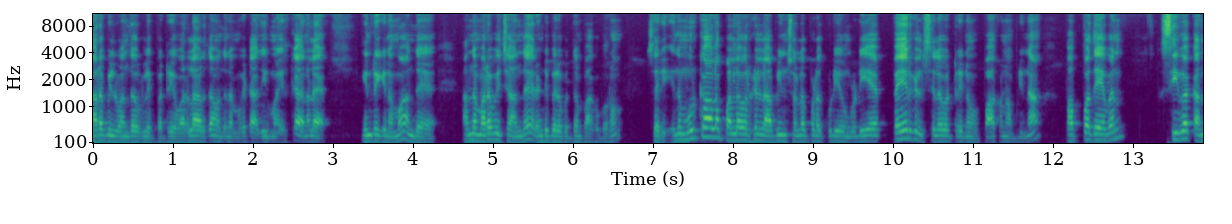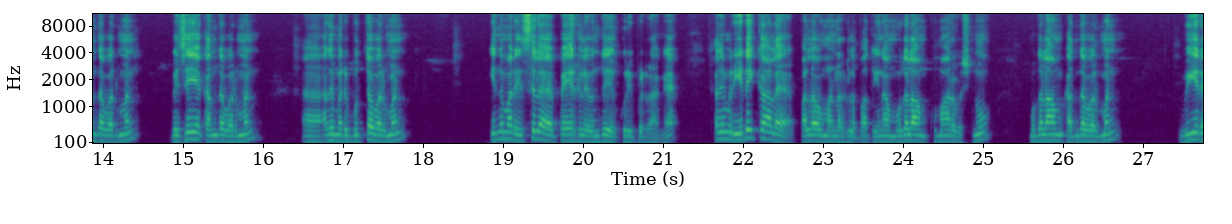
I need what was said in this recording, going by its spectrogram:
மரபில் வந்தவர்களை பற்றிய வரலாறு தான் வந்து நம்மக்கிட்ட அதிகமாக இருக்குது அதனால் இன்றைக்கு நம்ம அந்த அந்த மரபை சார்ந்த ரெண்டு பேரை பற்றி தான் பார்க்க போகிறோம் சரி இந்த முற்கால பல்லவர்கள் அப்படின்னு சொல்லப்படக்கூடியவங்களுடைய பெயர்கள் சிலவற்றை நம்ம பார்க்கணும் அப்படின்னா பப்பதேவன் சிவகந்தவர்மன் விஜய கந்தவர்மன் அதே மாதிரி புத்தவர்மன் இந்த மாதிரி சில பெயர்களை வந்து குறிப்பிடுறாங்க. அதே மாதிரி இடைக்கால பல்லவ மன்னர்களை பார்த்தீங்கன்னா முதலாம் குமார விஷ்ணு முதலாம் கந்தவர்மன் வீர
